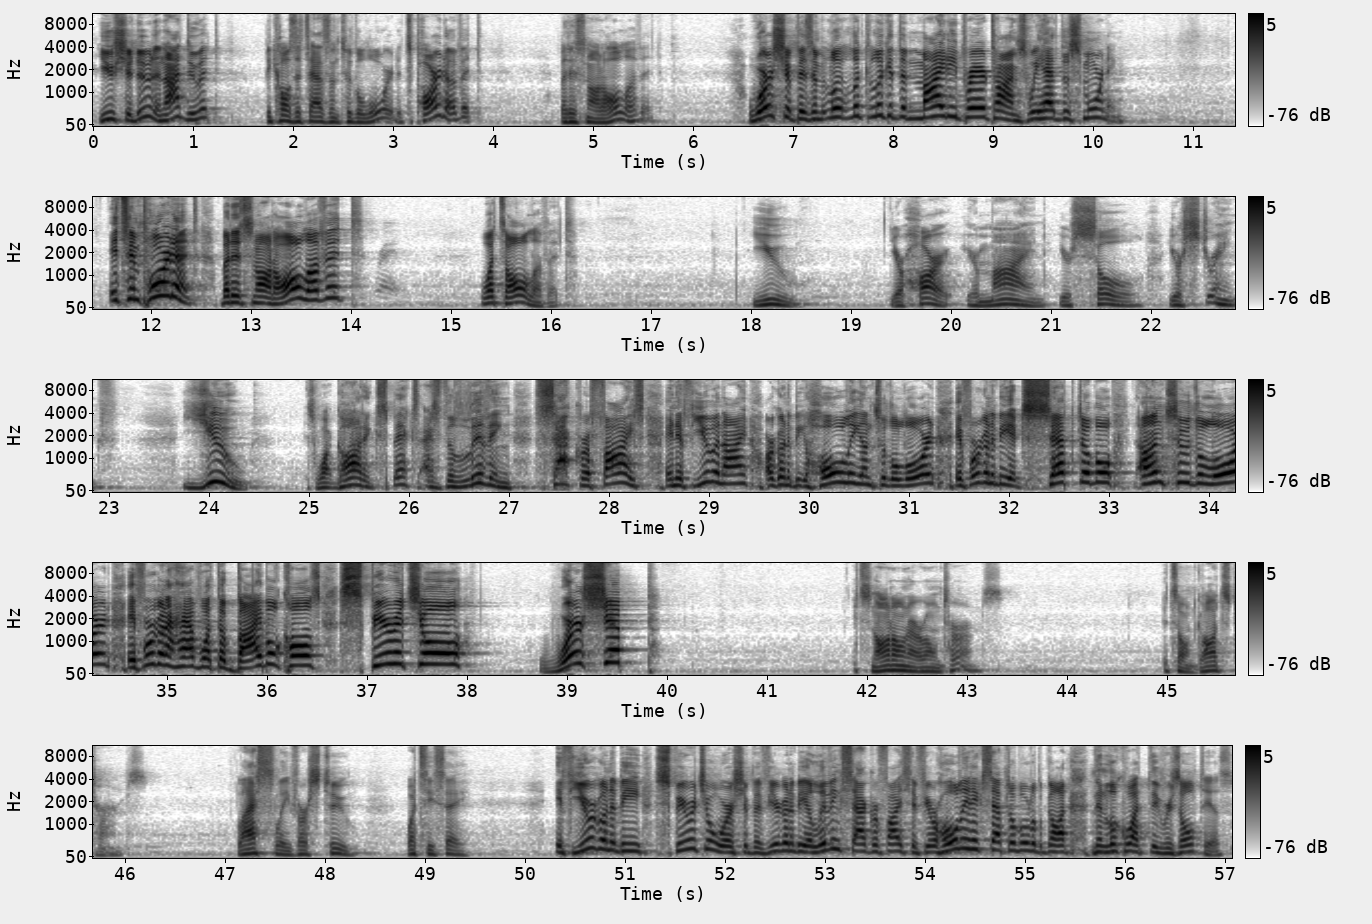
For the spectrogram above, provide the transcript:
You should do it, and I do it because it's as unto the Lord. It's part of it, but it's not all of it. Worship is, look, look, look at the mighty prayer times we had this morning. It's important, but it's not all of it. What's all of it? You, your heart, your mind, your soul, your strength. You is what God expects as the living sacrifice. And if you and I are going to be holy unto the Lord, if we're going to be acceptable unto the Lord, if we're going to have what the Bible calls spiritual worship, it's not on our own terms, it's on God's terms. Lastly, verse 2, what's he say? If you're going to be spiritual worship, if you're going to be a living sacrifice, if you're holy and acceptable to God, then look what the result is.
